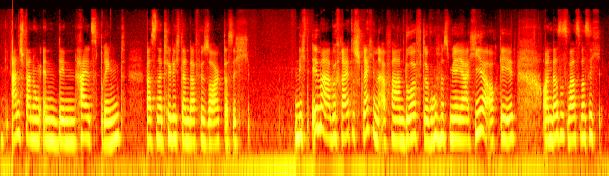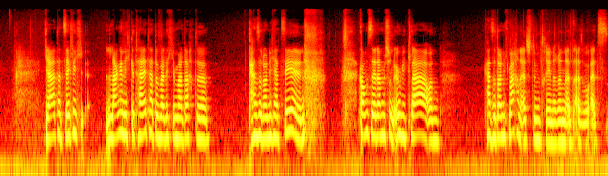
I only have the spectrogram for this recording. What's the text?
die Anspannung in den Hals bringt, was natürlich dann dafür sorgt, dass ich nicht immer befreites Sprechen erfahren durfte, worum es mir ja hier auch geht. Und das ist was, was ich ja tatsächlich lange nicht geteilt hatte, weil ich immer dachte, kannst du doch nicht erzählen. Kommst du ja damit schon irgendwie klar und kannst du doch nicht machen als Stimmtrainerin. Also als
